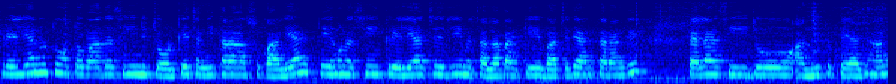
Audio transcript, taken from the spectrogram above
ਕਰੇਲਿਆਂ ਨੂੰ ਧੋਣ ਤੋਂ ਬਾਅਦ ਅਸੀਂ ਨਿਚੋੜ ਕੇ ਚੰਗੀ ਤਰ੍ਹਾਂ ਸੁਕਾ ਲਿਆ ਤੇ ਹੁਣ ਅਸੀਂ ਕਰੇਲਿਆਂ 'ਚ ਜੀ ਮਸਾਲਾ ਭਰ ਕੇ ਬਾਅਦ 'ਚ ਤਿਆਰ ਕਰਾਂਗੇ। ਪਹਿਲਾਂ ਅਸੀਂ ਜੋ ਆਲੂ ਤੇ ਪਿਆਜ਼ ਹਨ,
